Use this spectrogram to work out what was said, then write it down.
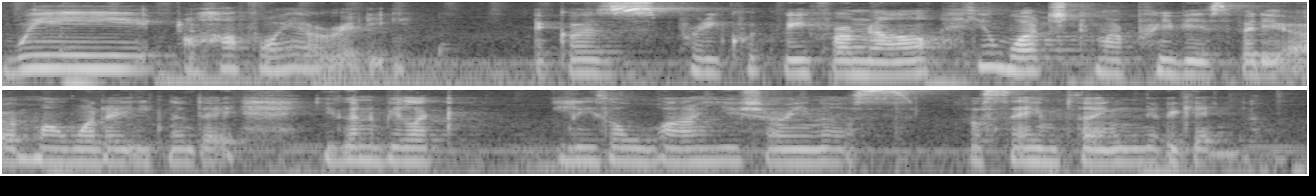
We are halfway already. It goes pretty quickly from now. If you watched my previous video, my what I eat in a day, you're gonna be like, Liezl, why are you showing us the same thing again?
